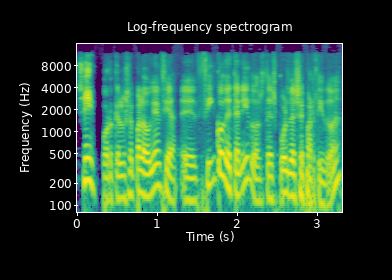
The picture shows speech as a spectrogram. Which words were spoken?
sí. porque lo sepa la audiencia, cinco detenidos después de ese partido.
